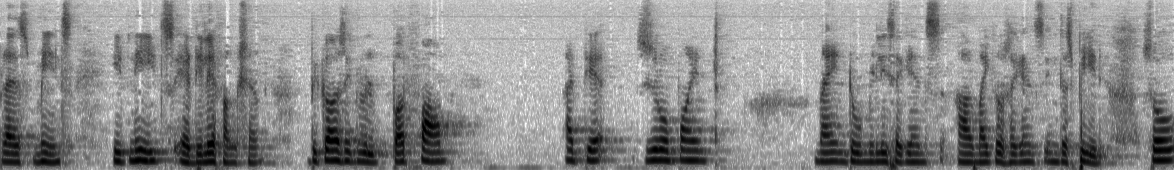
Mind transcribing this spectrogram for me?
press means it needs a delay function because it will perform at a 0.92 milliseconds or microseconds in the speed. So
